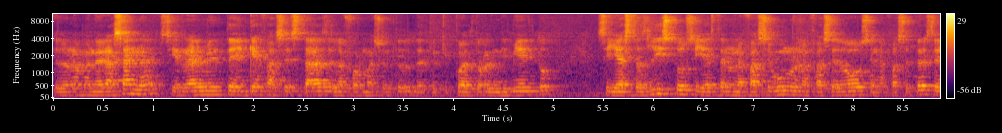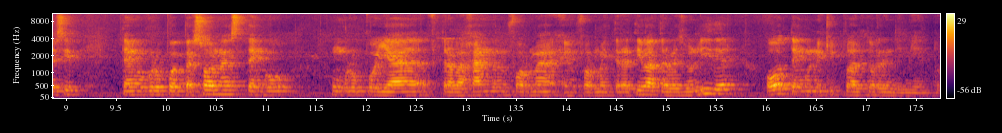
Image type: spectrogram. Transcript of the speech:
de una manera sana, si realmente en qué fase estás de la formación de tu equipo de alto rendimiento, si ya estás listo, si ya están en la fase 1, en la fase 2, en la fase 3, es decir, tengo un grupo de personas, tengo un grupo ya trabajando en forma, en forma iterativa a través de un líder o tengo un equipo de alto rendimiento.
